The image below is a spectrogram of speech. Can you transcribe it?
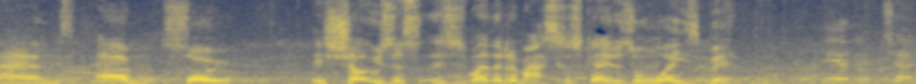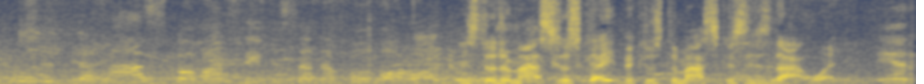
And um, so it shows us that this is where the Damascus gate has always been. Ir čia, kur Damasko vartai visada buvo. It's the Damascus gate because Damascus is that way. Ir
